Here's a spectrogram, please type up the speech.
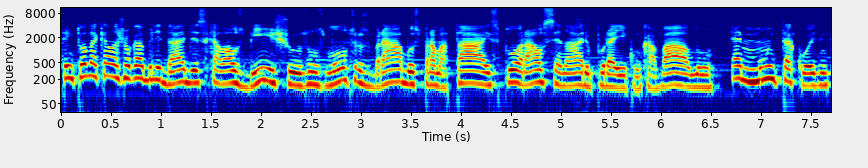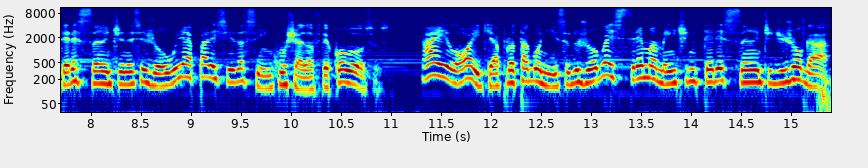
Tem toda aquela jogabilidade de escalar os bichos, uns monstros brabos para matar, explorar o cenário por aí com cavalo. É muita coisa interessante nesse jogo e é parecida assim com Shadow of the Colossus. A Aloy, que é a protagonista do jogo, é extremamente interessante de jogar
